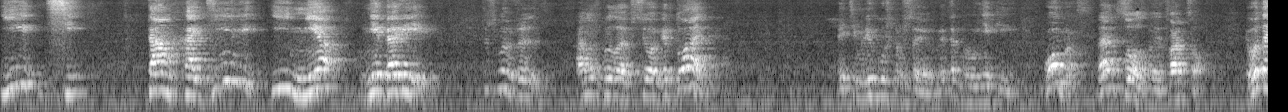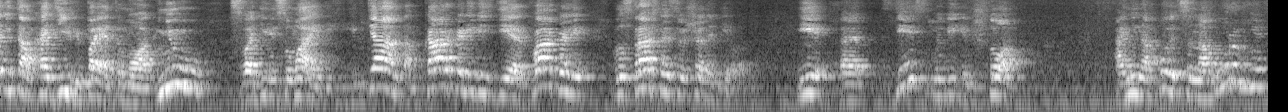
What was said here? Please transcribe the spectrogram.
и там ходили и не, не горели. То есть, ну, уже, оно же было все виртуальное. Этим лягушкам что это был некий образ, да, созданный Творцом. И вот они там ходили по этому огню, сводили с ума этих египтян, там каркали везде, квакали. Было страшное совершенно дело. И э, здесь мы видим, что они находятся на уровне,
